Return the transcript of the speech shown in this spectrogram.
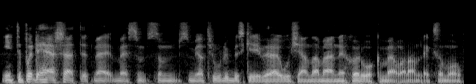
Inte på det här sättet med, med som, som, som jag tror du beskriver, här, okända människor åker med varandra liksom. Och,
